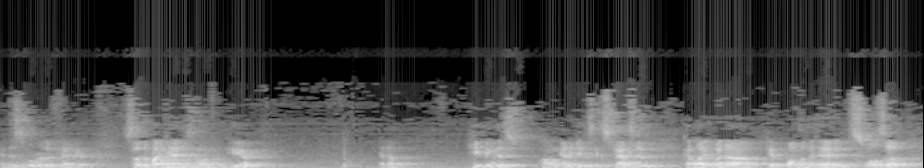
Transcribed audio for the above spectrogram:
And this is what we're looking at here. So the right hand is going from here and up. Keeping this pong energy, this expansive, kind of like when uh, you get bumped on the head and it swells up.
